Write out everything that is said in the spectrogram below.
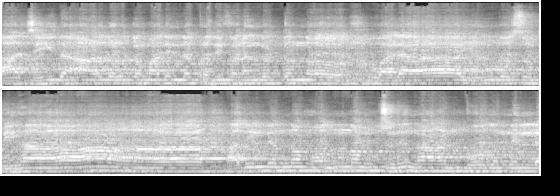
ആ ചെയ്ത ആളുകൾക്കും അതിന്റെ പ്രതിഫലം കിട്ടുന്നു. വലായു ബിഹാ. അതിൽ നിന്നും ഒന്നും ചുരുങ്ങാൻ പോകുന്നില്ല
